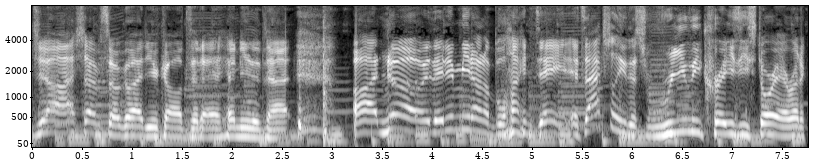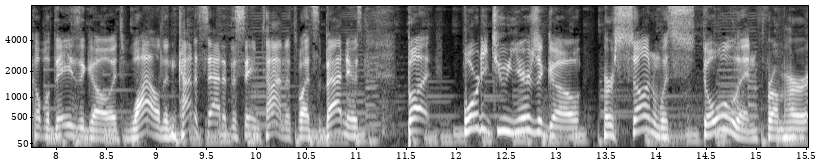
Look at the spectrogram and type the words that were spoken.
Josh, I'm so glad you called today. I needed that. Uh, no, they didn't meet on a blind date. It's actually this really crazy story I read a couple days ago. It's wild and kind of sad at the same time. That's why it's the bad news. But 42 years ago, her son was stolen from her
